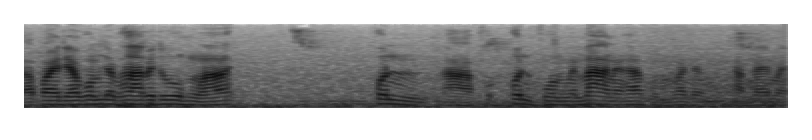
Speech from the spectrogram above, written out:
ต่อไปเดี๋ยวผมจะพาไปดูหัวพ่นอ่าพ่นโฟมกันบ้างนะครับ ผมว่าจะทำได้ไหม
